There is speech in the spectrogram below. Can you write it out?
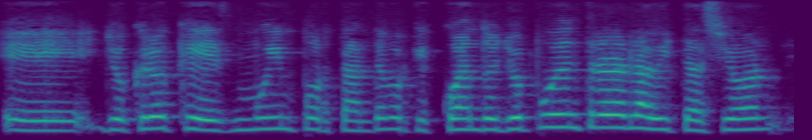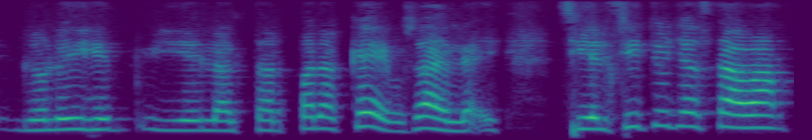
Eh, yo creo que es muy importante porque cuando yo pude entrar a la habitación, yo le dije, ¿y el altar para qué? O sea, si el sitio ya estaba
